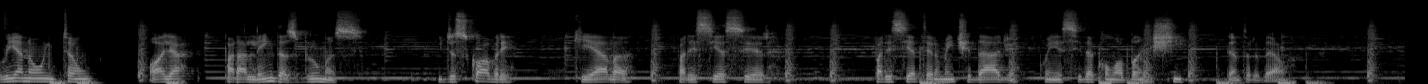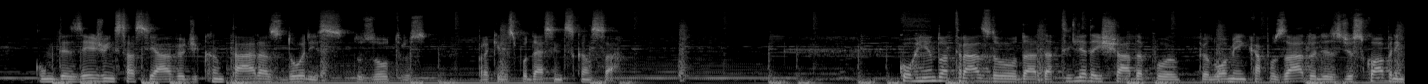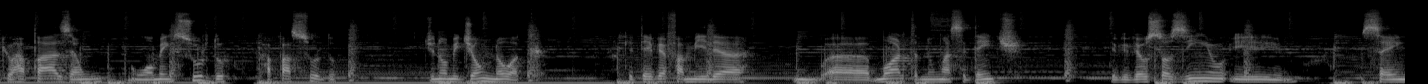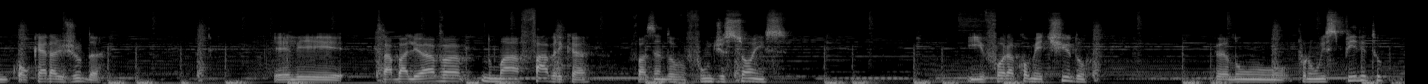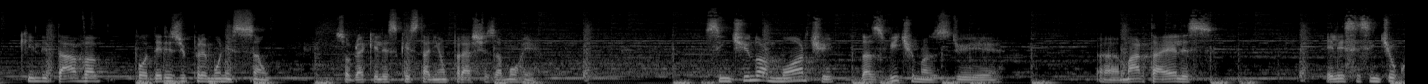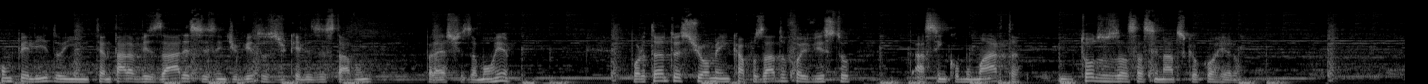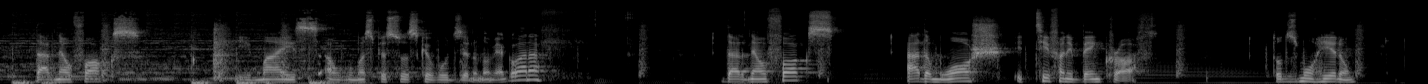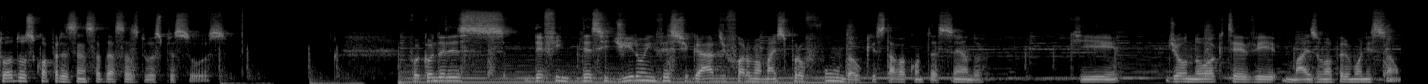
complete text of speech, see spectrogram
Rhiannon então olha para além das brumas e descobre que ela parecia ser parecia ter uma entidade conhecida como a Banshee dentro dela. Com um desejo insaciável de cantar as dores dos outros para que eles pudessem descansar. Correndo atrás do, da, da, trilha deixada por, pelo homem encapuzado, eles descobrem que o rapaz é um, um homem surdo, rapaz surdo, de nome John Noack, que teve a família uh, morta num acidente e viveu sozinho e sem qualquer ajuda. Ele trabalhava numa fábrica fazendo fundições e fora cometido pelo, por um espírito que lhe dava poderes de premonição sobre aqueles que estariam prestes a morrer. Sentindo a morte das vítimas de uh, Martha Ellis, ele se sentiu compelido em tentar avisar esses indivíduos de que eles estavam prestes a morrer. Portanto, este homem encapuzado foi visto assim como Marta, em todos os assassinatos que ocorreram. Darnell Fox e mais algumas pessoas que eu vou dizer o nome agora. Darnell Fox, Adam Walsh e Tiffany Bancroft. Todos morreram, todos com a presença dessas duas pessoas. Foi quando eles decidiram investigar de forma mais profunda o que estava acontecendo que John Noack teve mais uma premonição.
